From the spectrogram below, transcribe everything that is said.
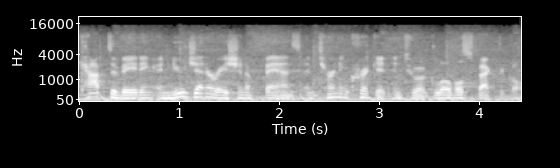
captivating a new generation of fans and turning cricket into a global spectacle.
